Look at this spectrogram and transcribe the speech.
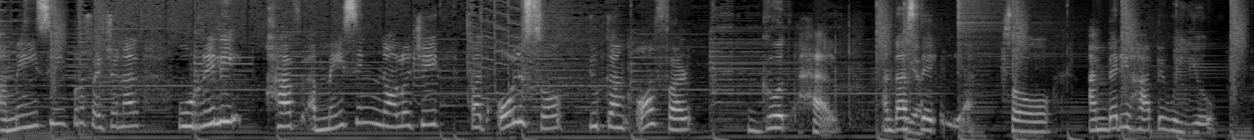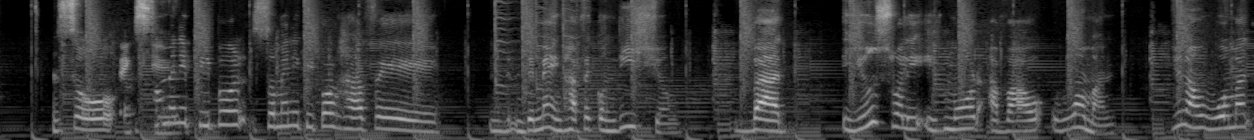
amazing professional who really have amazing knowledge but also you can offer good help and that's yeah. the idea so i'm very happy with you so Thank so you. many people so many people have a the men have a condition but usually it's more about woman you know woman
